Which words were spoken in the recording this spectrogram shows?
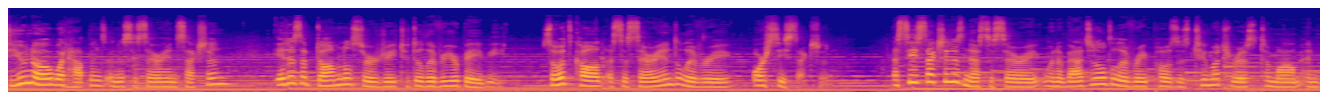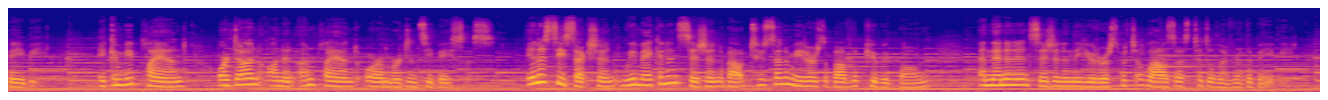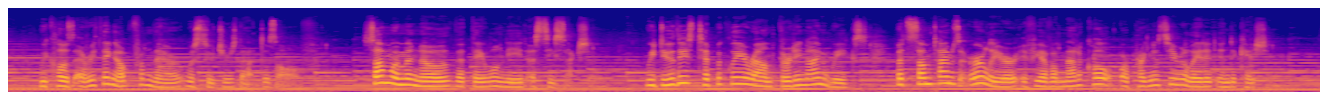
Do you know what happens in a cesarean section? It is abdominal surgery to deliver your baby, so it's called a cesarean delivery or C-section. A C-section is necessary when a vaginal delivery poses too much risk to mom and baby. It can be planned or done on an unplanned or emergency basis. In a C-section, we make an incision about 2 centimeters above the pubic bone and then an incision in the uterus which allows us to deliver the baby. We close everything up from there with sutures that dissolve. Some women know that they will need a C-section. We do these typically around 39 weeks, but sometimes earlier if you have a medical or pregnancy-related indication.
